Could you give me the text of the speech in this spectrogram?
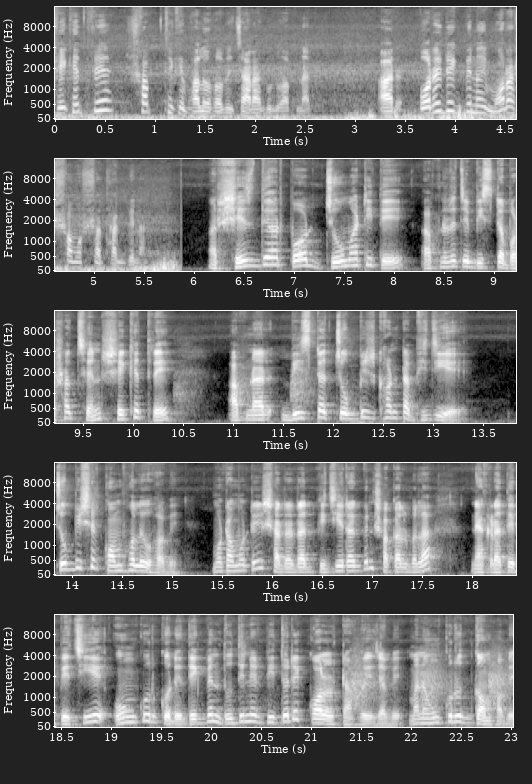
সেক্ষেত্রে সব থেকে ভালো হবে চারাগুলো আপনার। আর পরে দেখবেন ওই মরার সমস্যা থাকবে না। আর সেচ দেওয়ার পর জো মাটিতে আপনারা যে বীজটা বসাচ্ছেন, সেক্ষেত্রে আপনার বীজটা চব্বিশ ঘণ্টা ভিজিয়ে, চব্বিশের কম হলেও হবে। মোটামুটি সারা রাত ভিজিয়ে রাখবেন, সকালবেলা ন্যাকড়াতে পেঁচিয়ে অঙ্কুর করে দেখবেন দুদিনের ভিতরে কলটা হয়ে যাবে মানে অঙ্কুরোদ্গম হবে।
